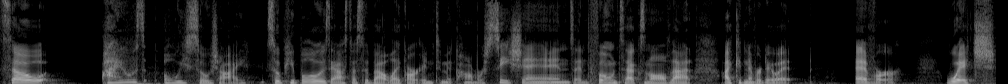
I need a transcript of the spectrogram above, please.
So I was always so shy. So people always asked us about like our intimate conversations and phone sex and all of that. I could never do it ever, which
